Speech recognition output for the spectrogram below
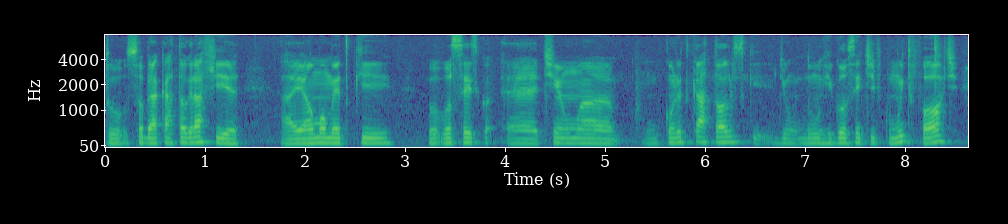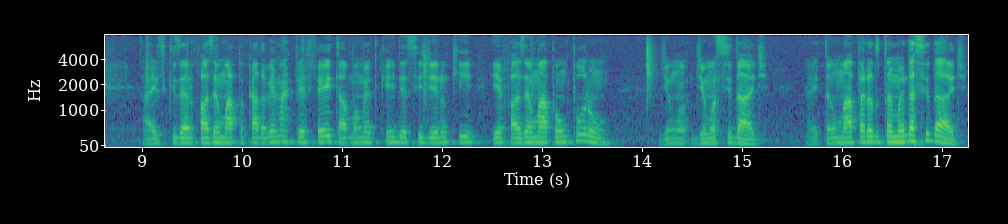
do, sobre a cartografia. Aí é um momento que vocês é, tinham uma, um conjunto de cartógrafos que, de, um, de um rigor científico muito forte, Aí eles quiseram fazer um mapa cada vez mais perfeito, ao momento que eles decidiram que ia fazer um mapa um por um de uma, de uma cidade. Aí, então o mapa era do tamanho da cidade.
